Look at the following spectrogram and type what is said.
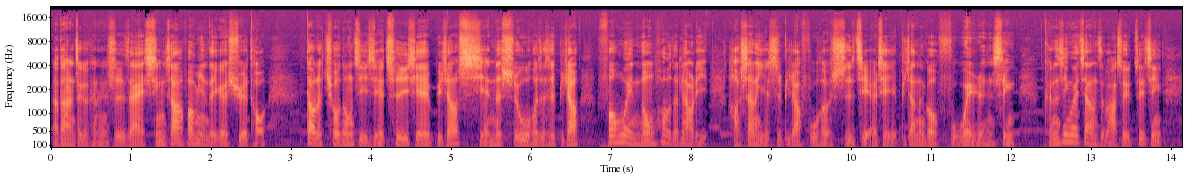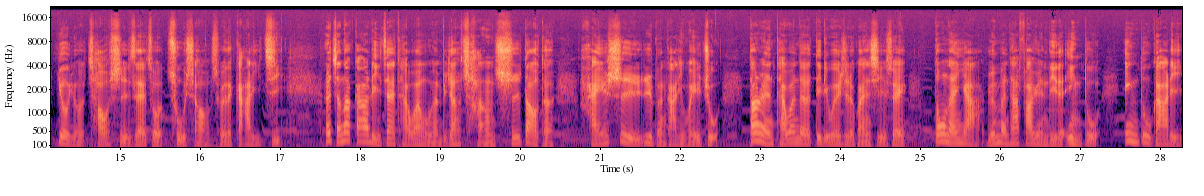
那当然，这个可能是在行销方面的一个噱头。到了秋冬季节，吃一些比较咸的食物，或者是比较风味浓厚的料理，好像也是比较符合时节，而且也比较能够抚慰人心。可能是因为这样子吧，所以最近又有超市在做促销，所谓的咖喱季。而讲到咖喱，在台湾我们比较常吃到的还是日本咖喱为主。当然，台湾的地理位置的关系，所以东南亚原本它发源地的印度，印度咖喱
